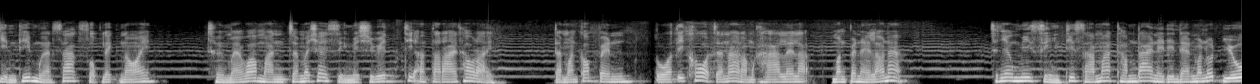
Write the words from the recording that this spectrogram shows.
กลิ่นที่เหมือนซากศพเล็กน้อย ถึงแม้ว่ามันจะไม่ใช่สิ่งมีชีวิตที่อันตรายเท่าไหร่ แต่มันก็เป็นตัวที่โคตรจะน่ารำคาญเลยล่ะ มันไปไหนแล้วนะ่ะ ฉันยังมีสิ่งที่สามารถทำได้ในดินแดนมนุษย์อยู่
